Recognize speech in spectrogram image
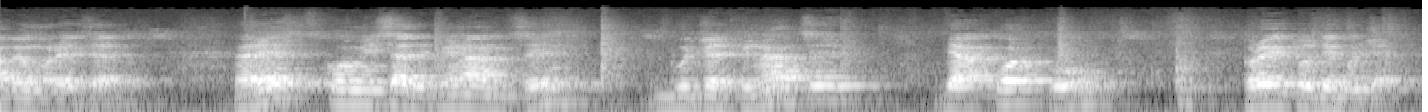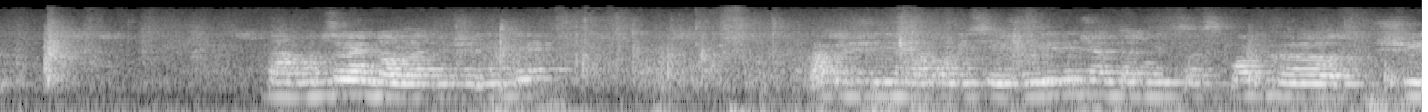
avem o rezervă. În rest, Comisia de Finanțe, Buget Finanțe, de acord cu proiectul de buget. Da, mulțumim, domnule președinte. Ca președinte a Comisiei Juridice, îmi permit să spun că și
